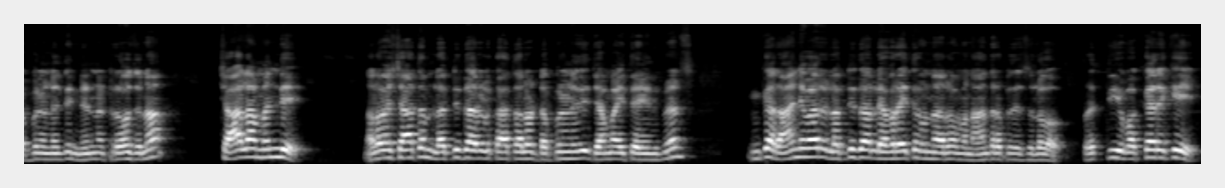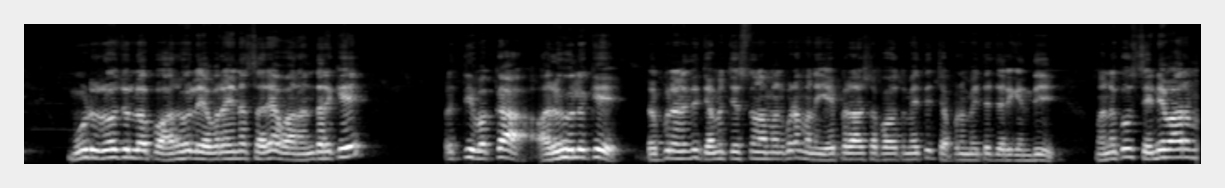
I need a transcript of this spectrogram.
డబ్బులు అనేది నిన్నటి రోజున చాలామంది నలభై శాతం లబ్ధిదారుల ఖాతాలో డబ్బులు అనేది జమ అయితే అయింది ఫ్రెండ్స్ ఇంకా రాని వారు లబ్ధిదారులు ఎవరైతే ఉన్నారో మన ఆంధ్రప్రదేశ్లో ప్రతి ఒక్కరికి మూడు రోజుల్లోపు అర్హులు ఎవరైనా సరే వారందరికీ ప్రతి ఒక్క అర్హులకి డబ్బులు అనేది జమ చేస్తున్నామని కూడా మన ఏపీ రాష్ట్ర ప్రభుత్వం అయితే చెప్పడం అయితే జరిగింది. మనకు శనివారం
